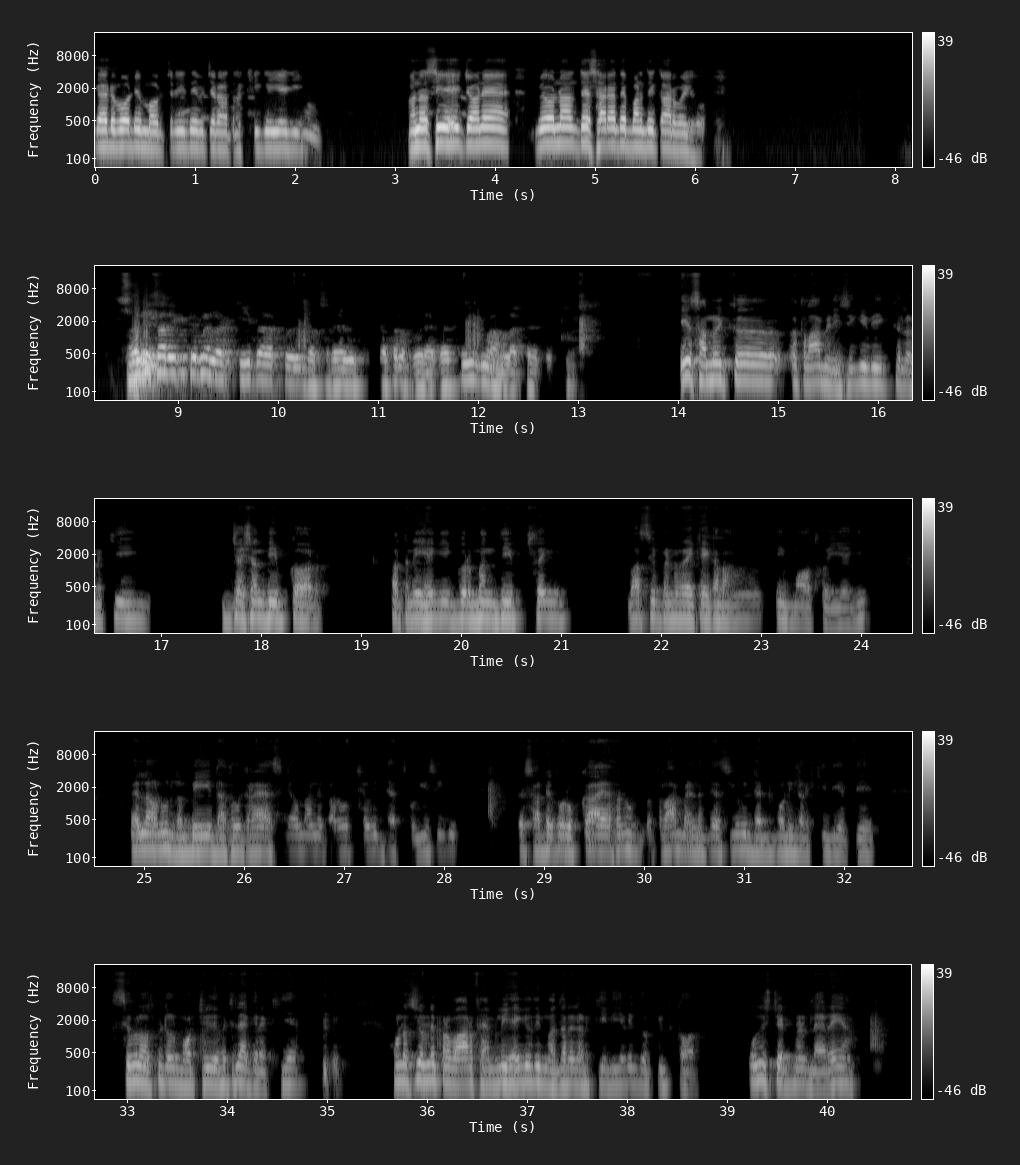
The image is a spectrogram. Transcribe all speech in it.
ਡੈੱਡ ਬੋਡੀ ਮੋਰਚਰੀ ਦੇ ਵਿੱਚ ਰਾਤ ਰੱਖੀ ਗਈ ਹੈ ਜੀ। ਹੁਣ ਅਸੀਂ ਇਹ ਚਾਹੁੰਦੇ ਆ ਵੀ ਉਹਨਾਂ ਤੇ ਸਾਰਿਆਂ ਤੇ ਬਣਦੀ ਕਾਰਵਾਈ ਹੋਵੇ। ਸਰ ਸਰ ਇੱਕ ਨੇ ਲੜਕੀ ਦਾ ਕੋਈ ਦੱਸ ਰਿਹਾ ਵੀ ਕਤਲ ਹੋਇਆਗਾ ਕੀ ਮਾਮਲਾ ਹੈ? ਇਹ ਸਾਨੂੰ ਇੱਕ ਇਤਲਾਹ ਮਿਲੀ ਸੀਗੀ ਵੀ ਇੱਕ ਲੜਕੀ ਜਸ਼ਨਦੀਪ ਕੌਰ, ਪਤਨੀ ਹੈਗੀ ਗੁਰਮਨਦੀਪ ਸਿੰਘ, ਵਾਸੀ ਪਿੰਡ ਰੇਕੇ ਕਲਾਂ ਦੀ ਮੌਤ ਹੋਈ ਹੈਗੀ। ਪਹਿਲਾਂ ਉਹਨੂੰ ਲੰਬੀ ਦਾਖਲ ਕਰਾਇਆ ਸੀਗਾ ਉਹਨਾਂ ਨੇ, ਪਰ ਉੱਥੇ ਉਹਦੀ ਡੈਥ ਹੋ ਗਈ ਸੀਗੀ। ਫਿਰ ਸਾਡੇ ਕੋਲ ਰੁਕਾ ਆਇਆ, ਸਾਨੂੰ ਇਤਲਾਹ ਮਿਲਣ ਤੇ ਅਸੀਂ ਉਹਦੀ ਡੈੱਡ ਬੋਡੀ ਲੜਕੀ ਦੀ ਇੱਥੇ ਸਿਵਲ ਹਸਪੀਟਲ ਮੋਰਚਰੀ ਦੇ ਵਿੱਚ ਲੈ ਕੇ ਰੱਖੀ ਹੈ। ਹੁਣ ਅਸੀਂ ਉਹਦੇ ਪਰਿਵਾਰ ਫੈਮਿਲੀ ਹੈਗੀ, ਉਹਦੀ ਮਦਰ ਹੈ, ਲੜਕੀ ਦੀ ਜਿਹੜੀ ਗੁਰਪ੍ਰੀਤ ਕੌਰ, ਉਹਦੀ ਸਟੇਟਮੈਂਟ ਲੈ ਰਹੇ ਹਾਂ।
